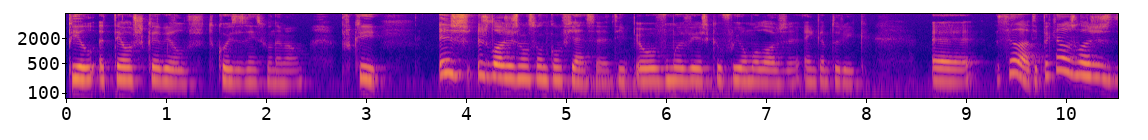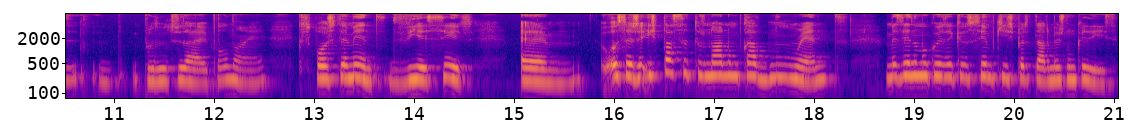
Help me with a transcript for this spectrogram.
pelo, até aos cabelos de coisas em segunda mão. Porque as, as lojas não são de confiança. Tipo, eu houve uma vez que eu fui a uma loja em Campo Torique, uh, sei lá, tipo aquelas lojas de, de, produtos da Apple, não é? Que supostamente devia ser. Um, ehm, ou seja, isto está-se a tornar um bocado num rant, mas é numa coisa que eu sempre quis partilhar, mas nunca disse.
